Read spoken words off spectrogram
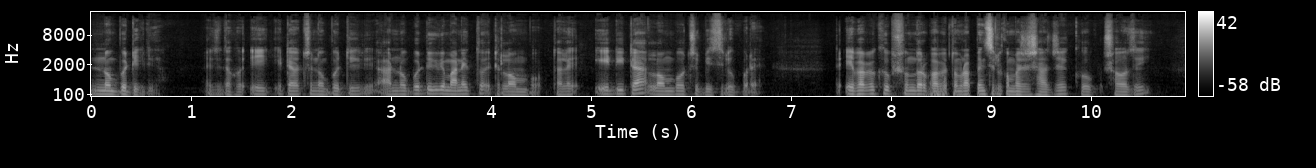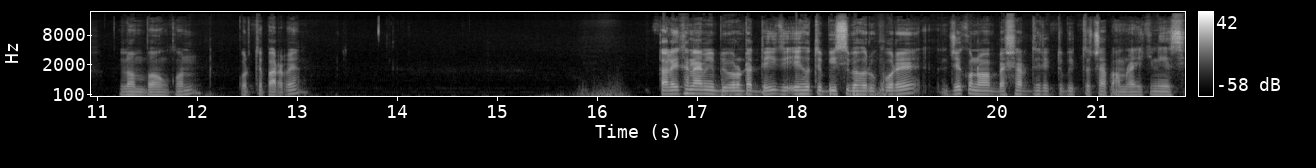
নব্বই ডিগ্রি। এই যে দেখো, এই, এটা হচ্ছে নব্বই ডিগ্রি, আর নব্বই ডিগ্রি মানে তো এটা লম্ব। তাহলে এডিটা লম্ব হচ্ছে বিসির উপরে। তো এভাবে খুব সুন্দরভাবে তোমরা পেন্সিল কম্পাসের সাহায্যে খুব সহজেই লম্ব অঙ্কন করতে পারবে। তাহলে এখানে আমি বিবরণটা দিই যে এ হতে বিসি বাহুর উপরে যে কোনো ব্যাসার্ধের একটি বৃত্তচাপ আমরা এঁকে নিয়েছি,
